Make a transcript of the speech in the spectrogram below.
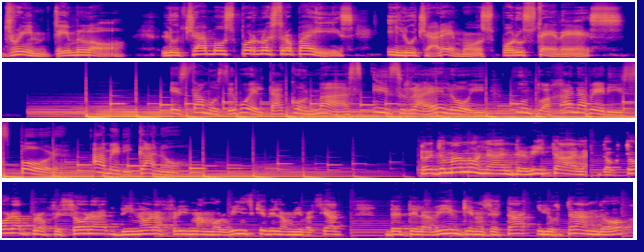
Dream Team Law. Luchamos por nuestro país y lucharemos por ustedes. Estamos de vuelta con más Israel hoy, junto a Hanna Beris por Americano. Retomamos la entrevista a la doctora profesora Dinora Friedman Morbinsky de la Universidad de Tel Aviv, quien nos está ilustrando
